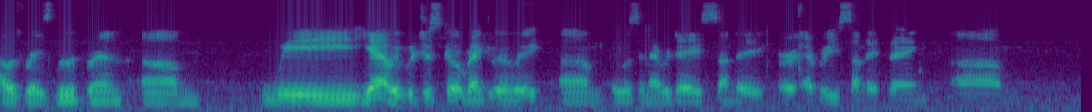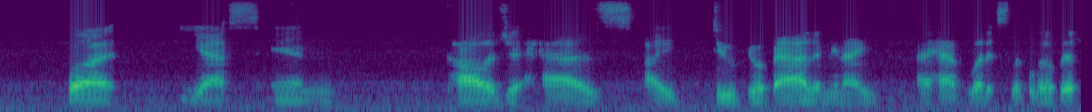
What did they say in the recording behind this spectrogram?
I was raised Lutheran. Um, we, yeah, we would just go regularly. Um, it was an everyday Sunday or every Sunday thing. Um, but yes, in college, it has, I do feel bad. I mean, I, I have let it slip a little bit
